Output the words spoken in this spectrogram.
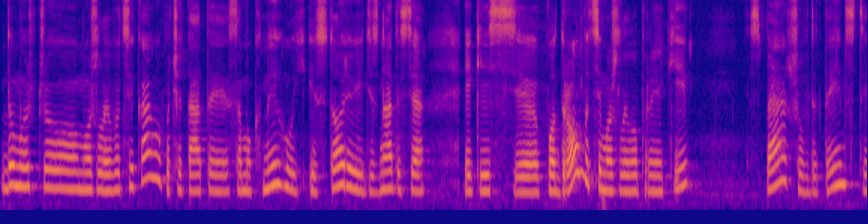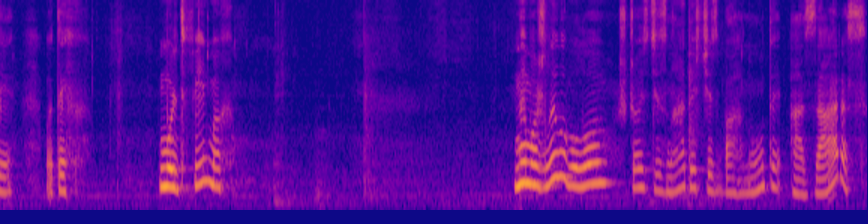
Думаю, що можливо цікаво почитати саму книгу, історію і дізнатися якісь е, подробиці, можливо, про які спершу в дитинстві, у тих мультфільмах неможливо було щось дізнатись чи збагнути, а зараз,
